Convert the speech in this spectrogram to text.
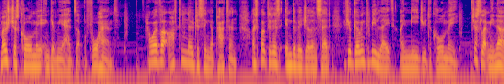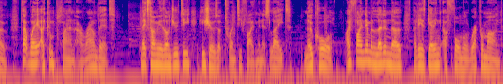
Most just call me and give me a heads up beforehand. However, after noticing a pattern, I spoke to this individual and said, If you're going to be late, I need you to call me. Just let me know. That way I can plan around it. Next time he is on duty, he shows up 25 minutes late. No call. I find him and let him know that he is getting a formal reprimand,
